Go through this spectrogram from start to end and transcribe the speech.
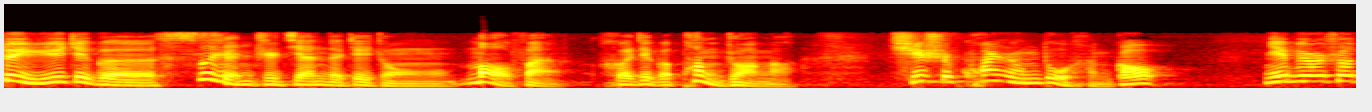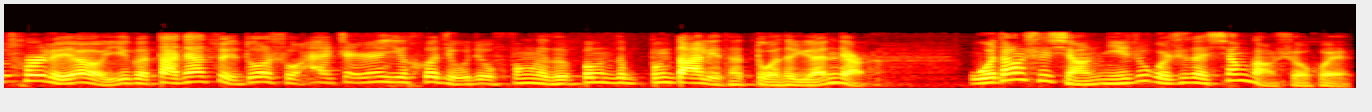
对于这个私人之间的这种冒犯和这个碰撞啊，其实宽容度很高。你比如说村里要有一个，大家最多说，哎，这人一喝酒就疯了，都甭甭搭理他，躲他远点儿我当时想，你如果是在香港社会，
